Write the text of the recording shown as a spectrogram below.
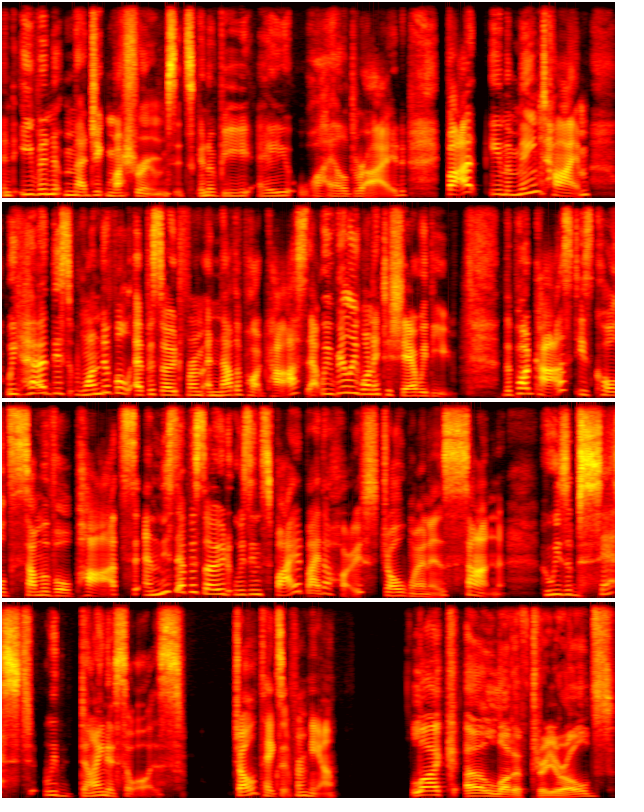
and even magic mushrooms. It's going to be a wild ride. But in the meantime, we heard this wonderful episode from another podcast that we really wanted to share with you. The podcast is called Sum of All Parts, and this episode was inspired by the host, Joel Werner's son, who is obsessed with dinosaurs. Joel takes it from here. Like a lot of three year olds,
